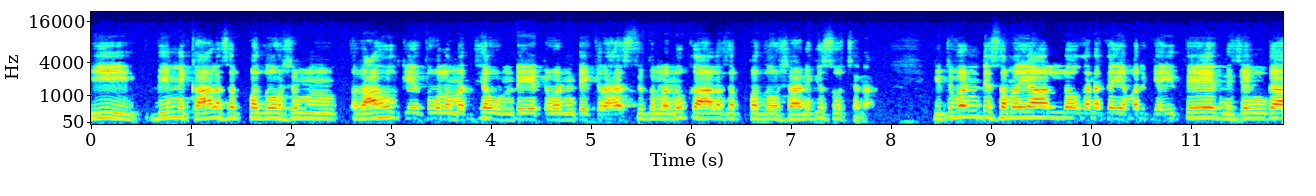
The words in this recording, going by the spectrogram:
ఈ దీన్ని కాలసర్పదోషం రాహుకేతువుల మధ్య ఉండేటువంటి గ్రహస్థితులను కాలసర్పదోషానికి సూచన. ఇటువంటి సమయాల్లో గనక ఎవరికైతే నిజంగా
